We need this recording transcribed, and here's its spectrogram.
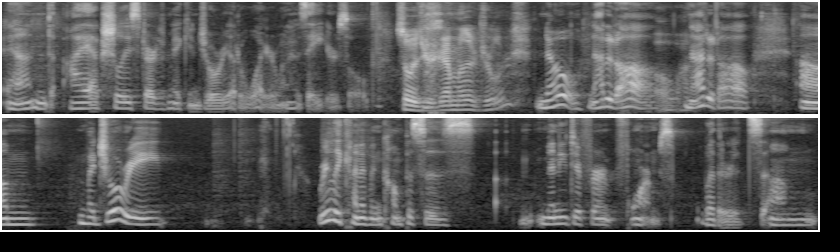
and I actually started making jewelry out of wire when I was eight years old. So, is your grandmother a jeweler? no, not at all. Oh, wow. Not at all. Um, my jewelry really kind of encompasses many different forms, whether it's um,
